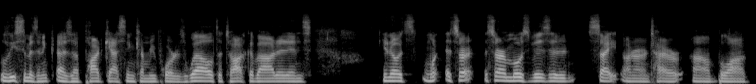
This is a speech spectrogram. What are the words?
release them as, an, as a podcast income report as well to talk about it. And you know, it's it's our it's our most visited site on our entire uh, blog.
